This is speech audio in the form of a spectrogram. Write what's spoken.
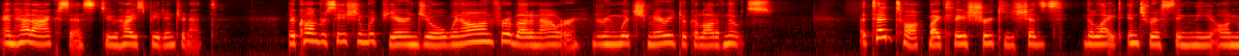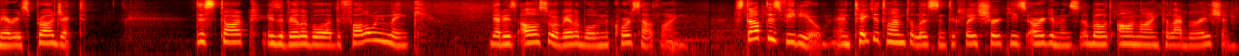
and had access to high-speed internet. The conversation with Pierre and Joe went on for about an hour, during which Mary took a lot of notes. A TED Talk by Clay Shirky sheds the light interestingly on Mary's project. This talk is available at the following link that is also available in the course outline. Stop this video and take the time to listen to Clay Shirky's arguments about online collaboration.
